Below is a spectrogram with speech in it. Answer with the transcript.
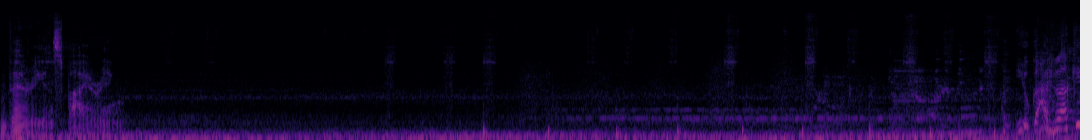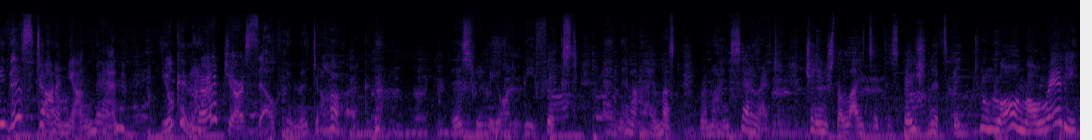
Very inspiring. You got lucky this time, young man. You can hurt yourself in the dark. This really ought to be fixed, and then I must remind Sarah to change the lights at the station. It's been too long already.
